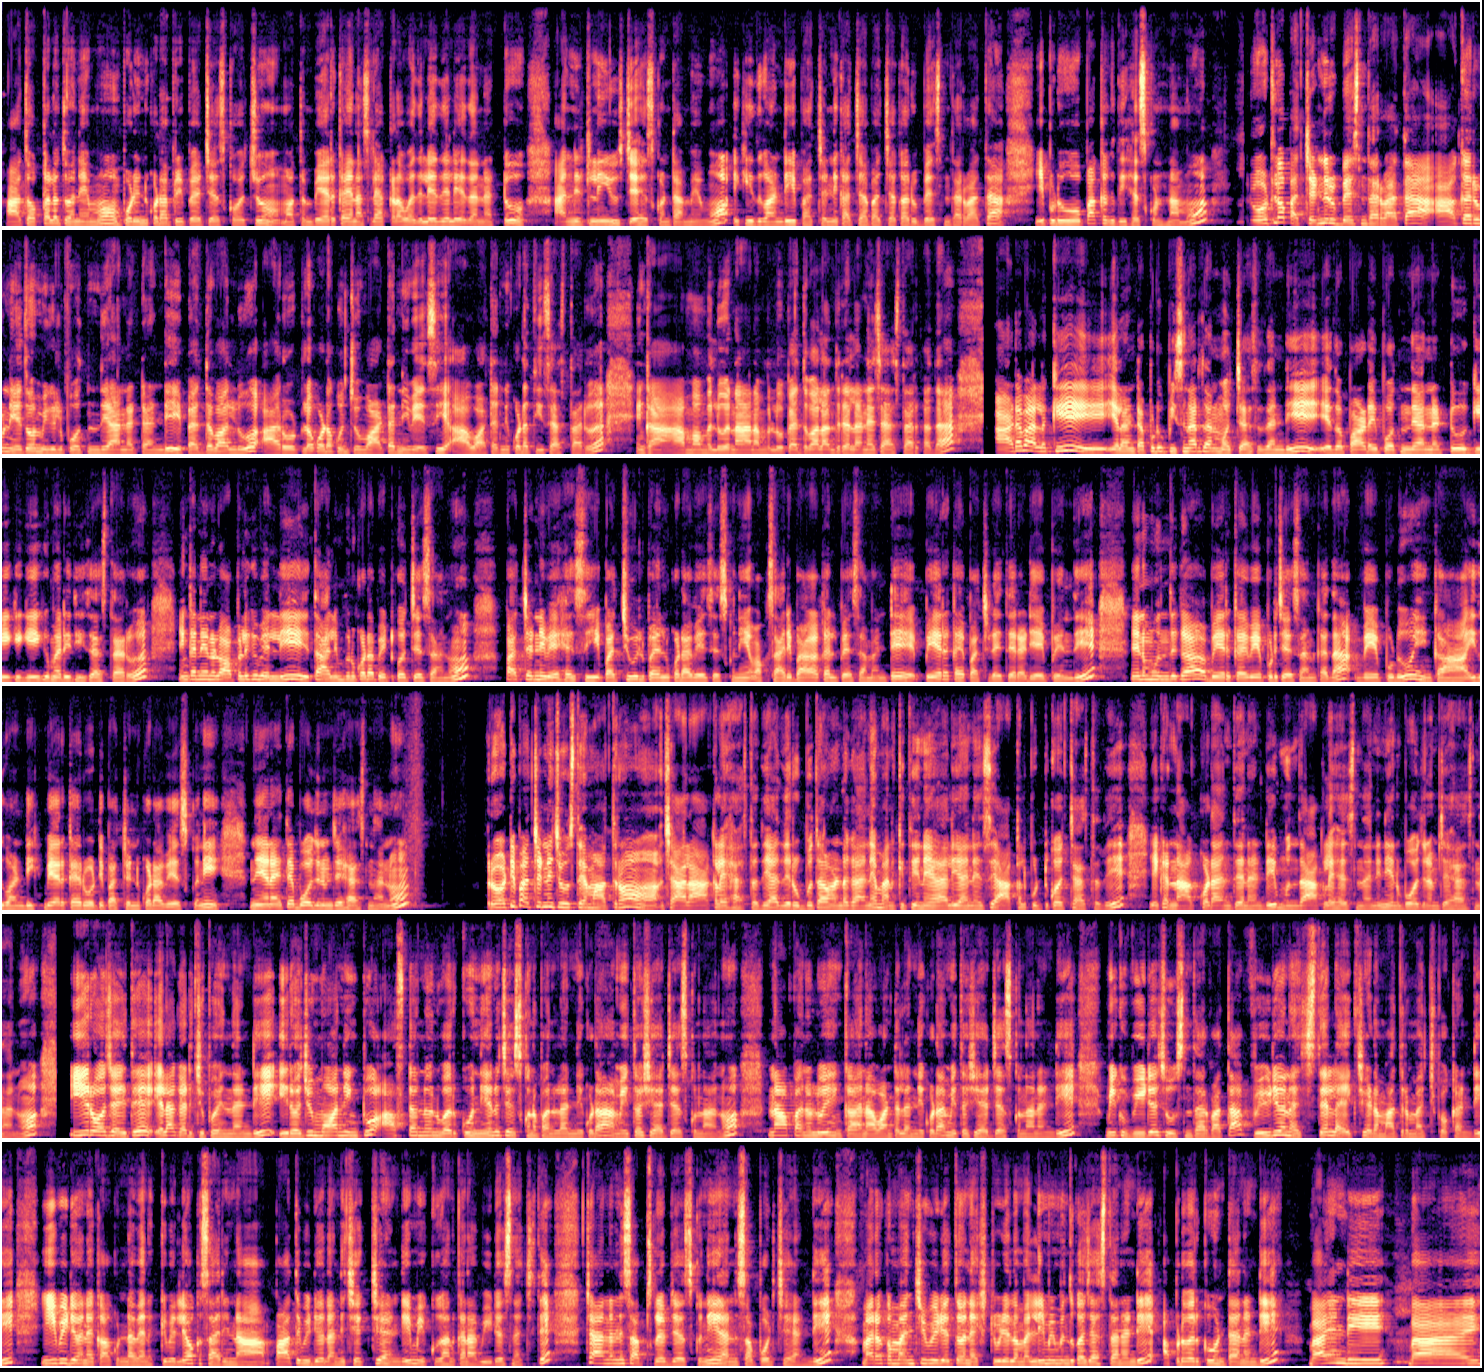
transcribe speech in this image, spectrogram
ఆ తొక్కలతోనేమో పొడిని కూడా ప్రిపేర్ చేసుకోవచ్చు. మొత్తం బీరకాయని అసలు ఎక్కడ వదిలేదే లేదన్నట్టు అన్నిటిని యూజ్ చేసుకుంటాం మేము. ఇక ఇదిగోండి ఈ పచ్చడిని కచ్చా పచ్చాక రుబ్బేసిన తర్వాత ఇప్పుడు పక్కకు తీసేసుకుంటున్నాము. రోట్లో పచ్చడిని రుబ్బేసిన తర్వాత ఆకరుని ఏదో మిగిలిపోతుంది అన్నట్టండి. పెద్దవాళ్ళు ఆ రోట్లో కూడా కొంచెం వాటర్ని వేసి ఆ వాటర్ని కూడా తీసేస్తారు. ఇంకా అమ్మమ్మలు నానమ్మలు పెద్దవాళ్ళందరూ ఇలానే చేస్తారు కదా. ఆడవాళ్ళకి ఇలాంటప్పుడు పిసినారితనం వచ్చేస్తుందండి. ఏదో పాడైపోతుంది అన్నట్టు గీకి గీకి మరీ తీసేస్తారు. ఇంకా నేను లోపలికి వెళ్ళి తాలింపును కూడా పెట్టుకొచ్చేసాను. పచ్చడిని వేసేసి పచ్చి ఉల్లిపాయలను కూడా వేసేసుకుని ఒకసారి బాగా కలిపేసామంటే బీరకాయ పచ్చడి అయితే రెడీ అయిపోయింది. నేను ముందుగా బీరకాయ వేపుడు చేశాను కదా. వేపుడు ఇంకా ఇదిగోండి బీరకాయ రోటి పచ్చడిని కూడా వేసుకుని నేనైతే భోజనం చేసేస్తున్నాను. రోటి పచ్చడిని చూస్తే మాత్రం చాలా ఆకలి వేసేస్తుంది అది రుబ్బుతా ఉండగానే మనకి తినేయాలి అనేసి ఆకలి పుట్టుకొచ్చేస్తుంది. ఇక్కడ నాకు కూడా అంతేనండి. ముందు ఆకలి వేస్తుందని నేను భోజనం చేసేస్తున్నాను. ఈ రోజు అయితే ఇలా గడిచిపోయిందండి ఈరోజు మార్నింగ్ టు ఆఫ్టర్నూన్ వరకు నేను చేసుకున్న పనులన్నీ కూడా మీతో షేర్ చేసుకున్నాను. నా పనులు ఇంకా నా వంటలన్నీ కూడా మీతో షేర్ చేసుకున్నానండి. మీకు వీడియో చూసిన తర్వాత వీడియో నచ్చితే లైక్ చేయడం మాత్రం మర్చిపోకండి. ఈ వీడియోనే కాకుండా వెనక్కి వెళ్ళి ఒకసారి నా పాత వీడియోలన్నీ చెక్ చేయండి. మీకు కనుక నా వీడియోస్ నచ్చితే ఛానల్ని సబ్స్క్రైబ్ చేసుకుని నన్ను సపోర్ట్ చేయండి. మరొక మంచి వీడియోతో నెక్స్ట్ వీడియోలో మళ్ళీ మీ ముందుగా చేస్తానండి అప్పటి వరకు ఉంటానండి. బాయ్ అండి. బాయ్.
